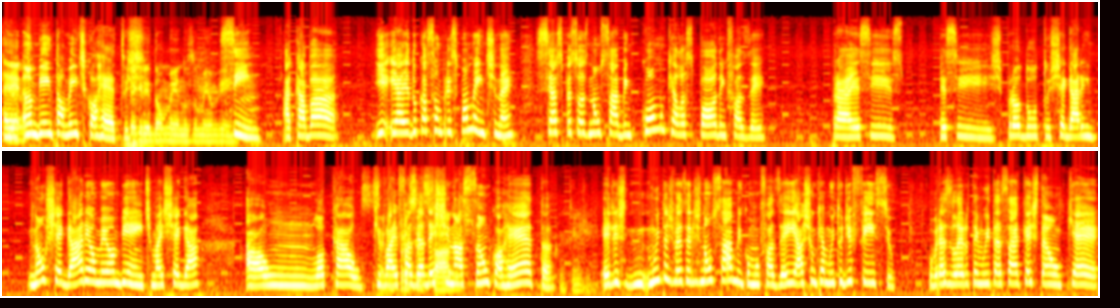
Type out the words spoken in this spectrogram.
é, ambientalmente corretos. Que agridam menos o meio ambiente. Sim, acaba. E, e, a educação principalmente, né? Se as pessoas não sabem como que elas podem fazer para esses, esses produtos chegarem. Não chegarem ao meio ambiente, mas chegar a um local que vai fazer a destinação correta. Entendi. Eles muitas vezes eles não sabem como fazer e acham que é muito difícil. O brasileiro tem muito essa questão que é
